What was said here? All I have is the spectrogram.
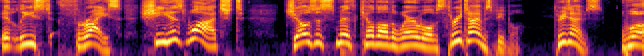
at least thrice. She has watched Joseph Smith killed all the werewolves three times, people. Three times. Whoa.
